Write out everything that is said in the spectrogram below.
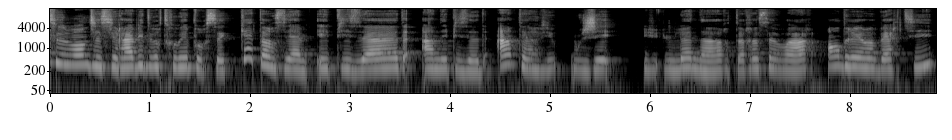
tout le monde, je suis ravie de vous retrouver pour ce quatorzième épisode, un épisode interview où j'ai eu l'honneur de recevoir André Roberti.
